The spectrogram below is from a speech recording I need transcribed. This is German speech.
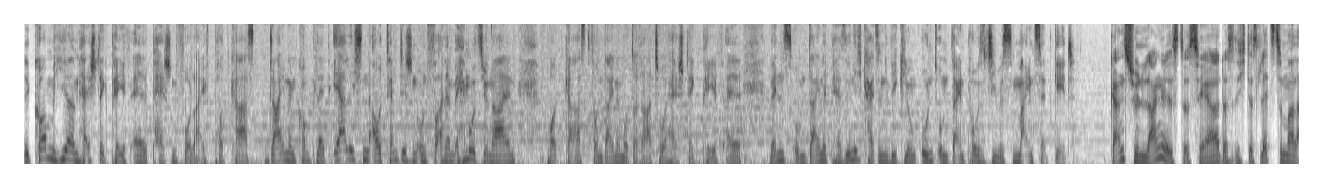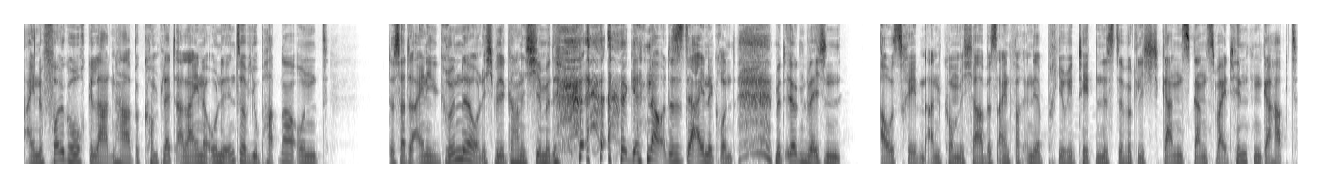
Willkommen hier im Hashtag PFL Passion for Life Podcast, deinem komplett ehrlichen, authentischen und vor allem emotionalen Podcast von deinem Moderator Hashtag PFL, wenn es um deine Persönlichkeitsentwicklung und um dein positives Mindset geht. Ganz schön lange ist es her, dass ich das letzte Mal eine Folge hochgeladen habe, komplett alleine ohne Interviewpartner und das hatte einige Gründe und ich will gar nicht hier mit, genau, das ist der eine Grund, mit irgendwelchen Ausreden ankommen. Ich habe es einfach in der Prioritätenliste wirklich ganz, ganz weit hinten gehabt.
